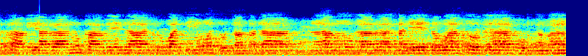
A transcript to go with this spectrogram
สสะมิอารานุภาเวนาสุวัติโหตุสัมปทานามุการันเดสวัสสุจาคุกมัง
